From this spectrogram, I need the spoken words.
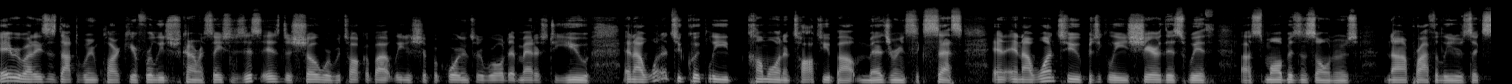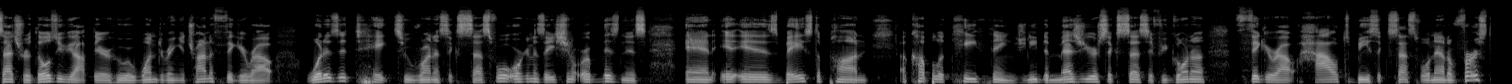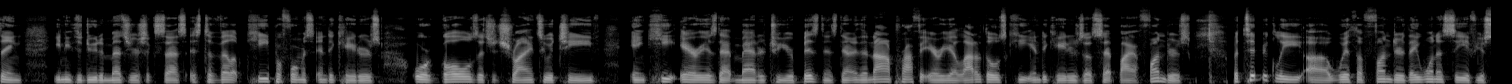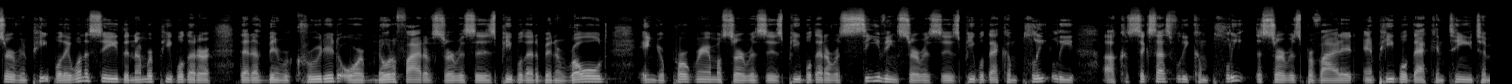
Hey, everybody, this is Dr. William Clark here for Leadership Conversations. This is the show where we talk about leadership according to the world that matters to you. And I wanted to quickly come on and talk to you about measuring success. And, and I want to particularly share this with uh, small business owners, nonprofit leaders, etc. Those of you out there who are wondering and trying to figure out what does it take to run a successful organization or a business. And it is based upon a couple of key things. You need to measure your success if you're going to figure out how to be successful. Now, the first thing you need to do to measure your success is develop key performance indicators or goals that you're trying to achieve in key areas that matter to your business. Now, in the nonprofit area, a lot of those key indicators are set by funders, but typically uh, with a funder, they want to see if you're serving people. They want to see the number of people that are that have been recruited or notified of services, people that have been enrolled in your program of services, people that are receiving services, people that completely uh, successfully complete the service provided, and people that continue to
